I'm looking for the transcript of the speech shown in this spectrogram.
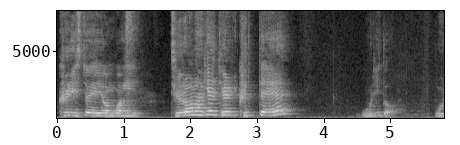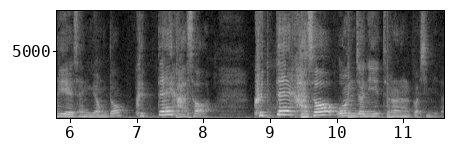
그리스도의 영광이 드러나게 될 그때 우리도 우리의 생명도 그때 가서 그때 가서 온전히 드러날 것입니다.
